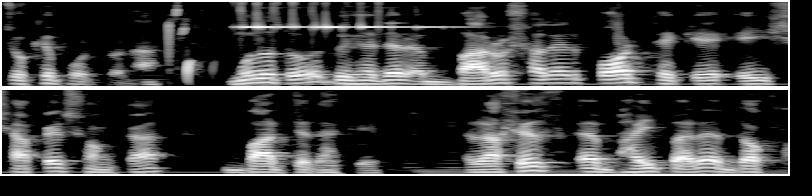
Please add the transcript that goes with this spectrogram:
চোখে পড়তো না। মূলত দুই হাজার বারো সালের পর থেকে এই সাপের সংখ্যা বাড়তে থাকে। রাসেলস ভাইপার দক্ষ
